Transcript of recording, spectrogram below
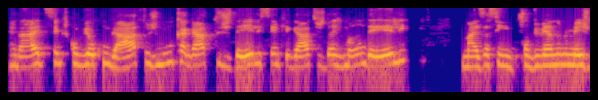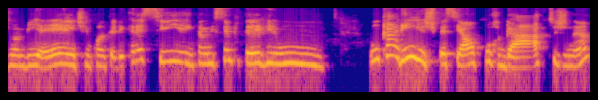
verdade, sempre conviveu com gatos, nunca gatos dele, sempre gatos da irmã dele, mas assim, convivendo no mesmo ambiente enquanto ele crescia, então ele sempre teve um, um carinho especial por gatos, né?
